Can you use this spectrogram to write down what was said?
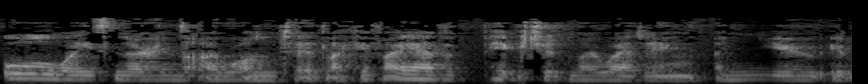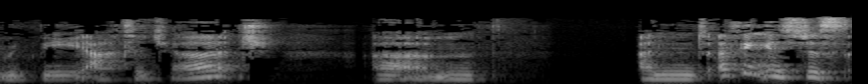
always known that I wanted. Like, if I ever pictured my wedding, I knew it would be at a church. Um, and I think it's just,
